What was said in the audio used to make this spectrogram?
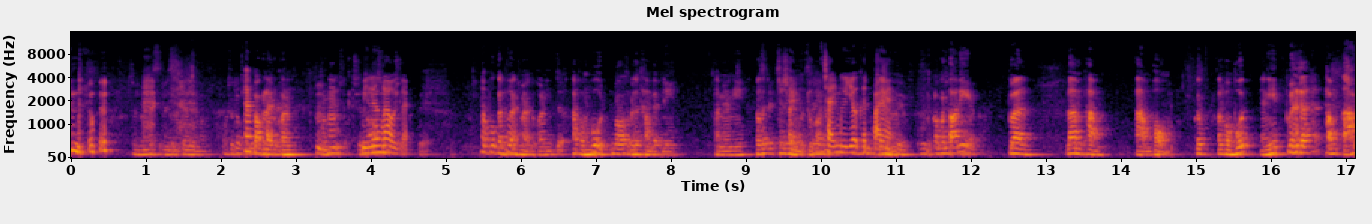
กไหนอะยะเด็กเป็นเรื่องแค่บอกอะไรทุกคน มีเรื่องเล่าอีกแหละเราพูดกับเพื่อนใช่ไหมทุกคน ถ้าผมพูดบอกเราจะทำแบบนี้ทำอย่างนี้เราก็จะใช้มือทุกคนใช้มือเยอะเกินไปใช่ไงมือแล้วก็ตอนนี้เพื่อนเริ่มทำตามผมก็ก็ผมพูดอย่างนี้เพื่อนจะทำตาม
